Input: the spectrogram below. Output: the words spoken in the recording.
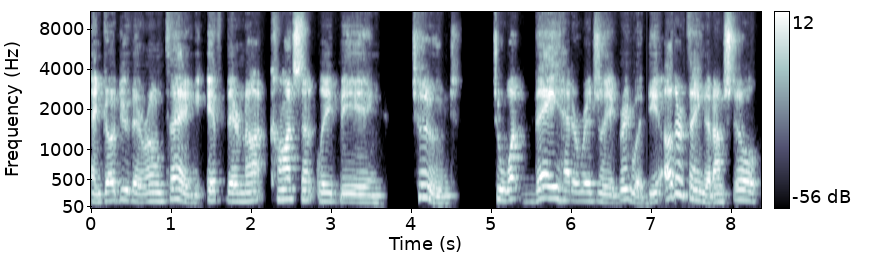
and go do their own thing if they're not constantly being tuned to what they had originally agreed with. The other thing that I'm still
